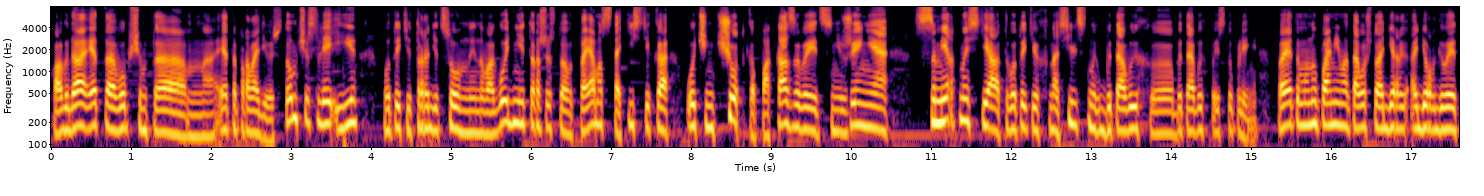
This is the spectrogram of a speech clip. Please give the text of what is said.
когда это, в общем-то, это проводилось. В том числе и вот эти традиционные новогодние торжества. Вот прямо статистика очень четко показывает снижение смертности от вот этих насильственных бытовых, э, бытовых преступлений. Поэтому, ну, помимо того, что одер- одергивает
